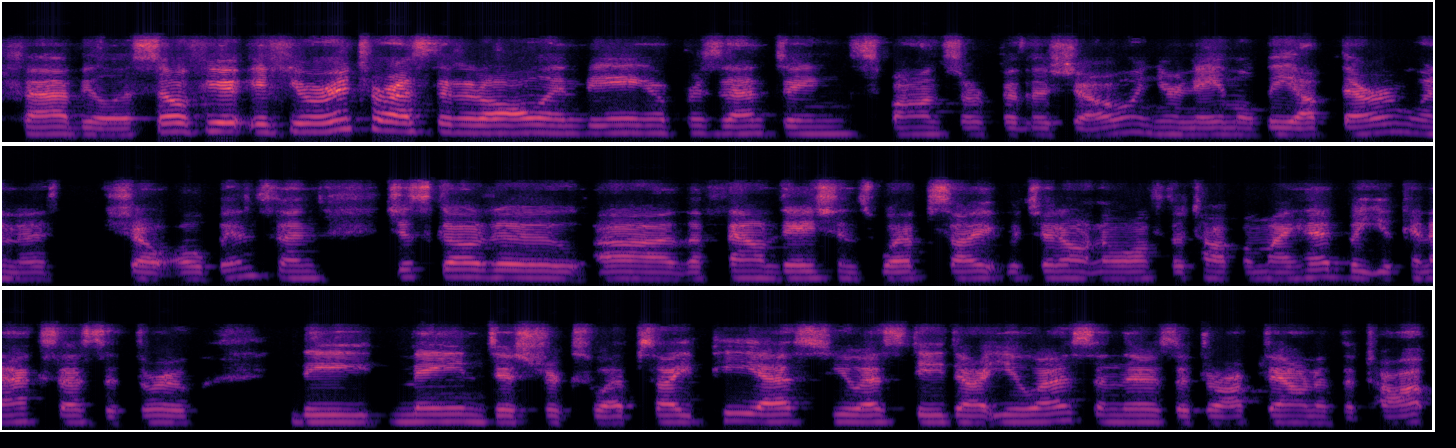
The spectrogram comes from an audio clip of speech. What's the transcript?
Fabulous. So if you if you're interested at all in being a presenting sponsor for the show, and your name will be up there when the show opens, And just go to uh, the foundation's website, which I don't know off the top of my head, but you can access it through the main district's website, psusd.us, and there's a drop down at the top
